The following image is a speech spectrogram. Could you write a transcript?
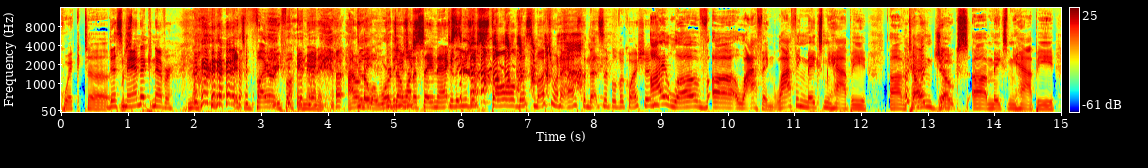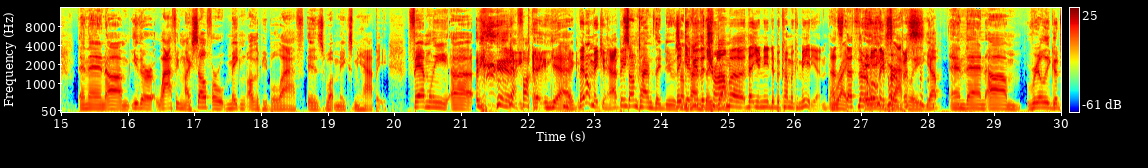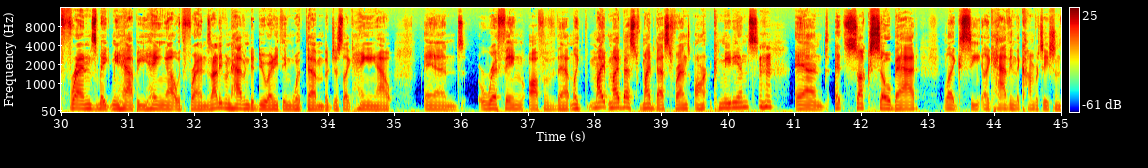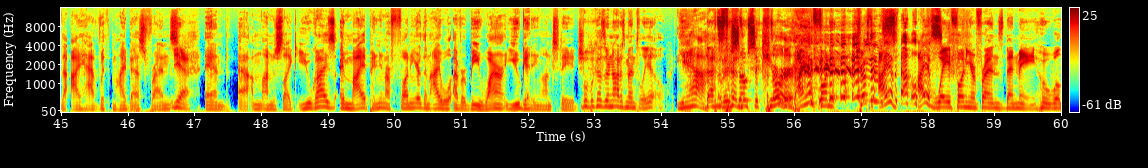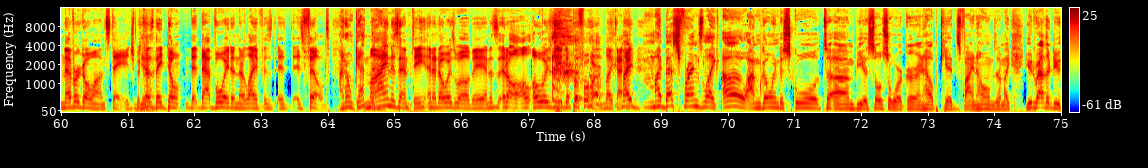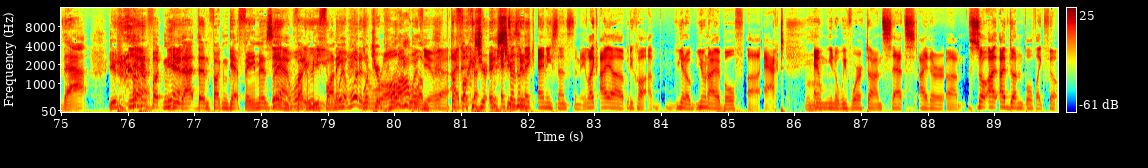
quick to this res- manic never. it's very fucking manic. I don't Do know they- what words they I want to say next. Do they usually stall this much when I ask them that simple of a question? I love uh, laughing. Laughing makes me happy. Um, telling yeah. jokes uh, makes me happy. And then um, either laughing myself or making other people laugh is what makes me happy. Family, uh, yeah, fuck it. yeah. They don't make you happy. Sometimes they do. they give you the trauma that you need to become a comedian. That's right. that's their only exactly. purpose. yep. And then um, really good friends make me happy. Hanging out with friends, not even having to do anything with them, but just like hanging out and riffing off of them. Like my my best my best friends aren't comedians, Mm-hmm. And it sucks so bad. Like see like having the conversations that I have with my best friends. Yeah. And uh, I'm I'm just like you guys, in my opinion, are funnier than I will ever be. Why aren't you getting on stage? Well, because they're not as mentally ill. yeah, That's they're that's- so secure. I have funny. Trust me, I have I have way funnier friends than me who will never go on stage because Yeah. they don't. That, that void in their life is is, is filled. I don't get. Mine is empty, and it always will be, and it's, it'll, I'll always need to perform. Like I, my I my best friend's like, oh, I'm going to school to um, be a social worker and help kids find homes, and I'm like, you'd rather do that? You'd rather Yeah, fucking yeah. do that than fucking get famous yeah, and what, fucking be you- funny? what- is What's your problem? with you? Yeah, what the I- fuck is your issue? It doesn't dude? make any sense to me. Like I, uh, what do you call it? You know, you and I both uh, act, Mm-hmm. and you know we've worked on sets either. Um, so I, I've done both like film,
